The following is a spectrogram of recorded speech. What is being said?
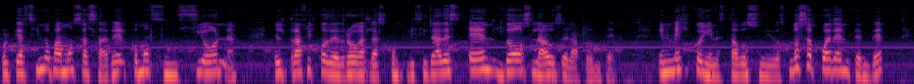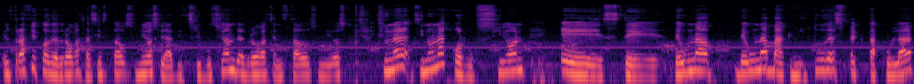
porque así no vamos a saber cómo funciona el tráfico de drogas, las complicidades en dos lados de la frontera, en México y en Estados Unidos. No se puede entender el tráfico de drogas hacia Estados Unidos y la distribución de drogas en Estados Unidos sin una, sin una corrupción este, de, una, de una magnitud espectacular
